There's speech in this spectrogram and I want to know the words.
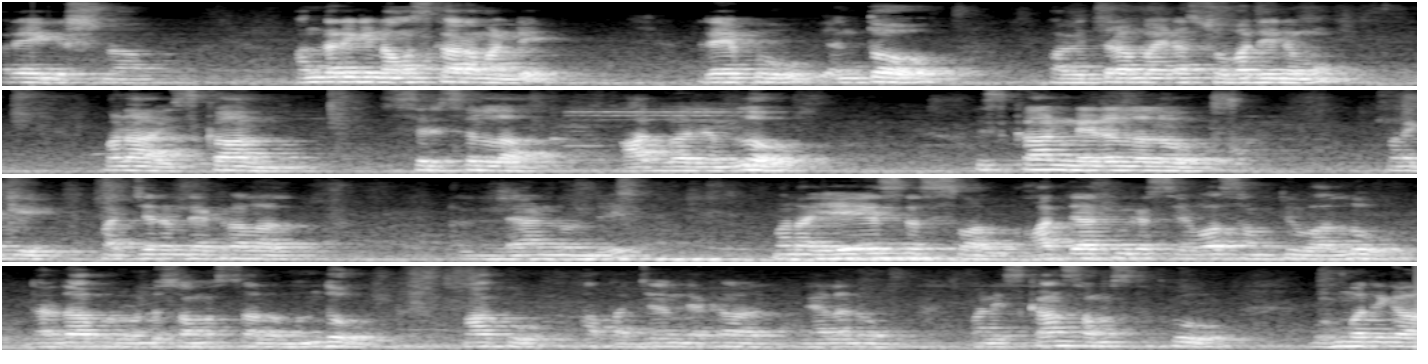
హరే కృష్ణ. అందరికీ నమస్కారం అండి. రేపు ఎంతో పవిత్రమైన శుభదినము. మన ఇస్కాన్ సిరిసిల్ల ఆధ్వర్యంలో ఇస్కాన్ నేరలలో మనకి పద్దెనిమిది ఎకరాల ల్యాండ్ ఉంది. మన ఏఎస్ఎస్ వాళ్ళు ఆధ్యాత్మిక సేవా సమితి వాళ్ళు దాదాపు రెండు సంవత్సరాల ముందు మాకు ఆ పద్దెనిమిది ఎకరాల నేలను మన ఇస్కాన్ సంస్థకు బహుమతిగా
